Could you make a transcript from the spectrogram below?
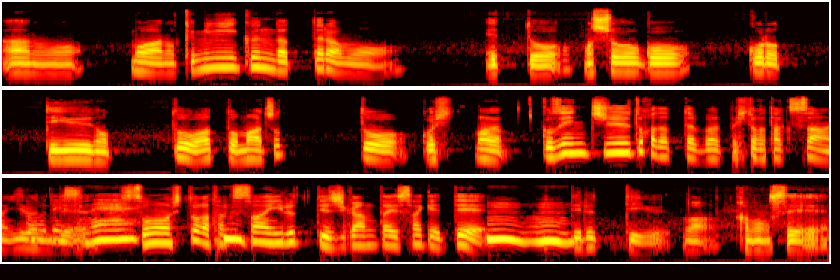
あの、もうあの、組に行くんだったらもう、えっと、もう正午頃っていうのと、あと、まあちょっとこう、まあ、午前中とかだったらやっぱ人がたくさんいるんで、そね、その人がたくさんいるっていう時間帯下げて、行ってるっていう、まあ、可能性、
